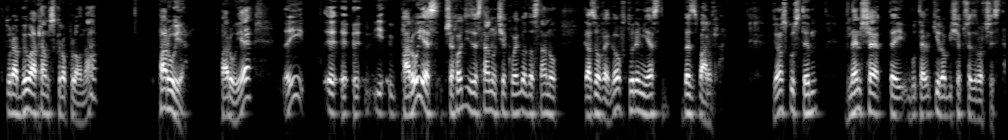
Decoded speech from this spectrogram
która była tam skroplona, paruje. Paruje. No i y, y, paruje, przechodzi ze stanu ciekłego do stanu gazowego, w którym jest bezbarwna. W związku z tym wnętrze tej butelki robi się przezroczyste.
